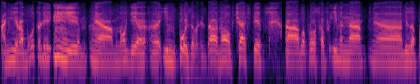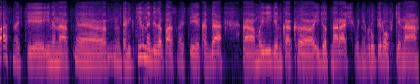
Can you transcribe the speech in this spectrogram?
они работали, и э, многие Э, им пользовались, да, но в части а, вопросов именно э, безопасности, именно э, коллективной безопасности, когда мы видим, как идет наращивание группировки на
